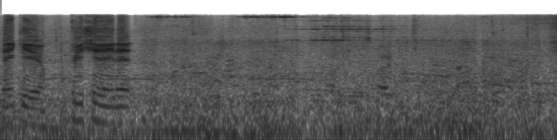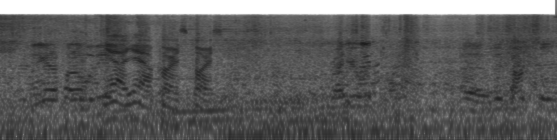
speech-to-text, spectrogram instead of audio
Thank you. Appreciate it. Can you get a photo with you? Yeah, yeah, of course, of course. Right here with uh, the Dark Souls.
